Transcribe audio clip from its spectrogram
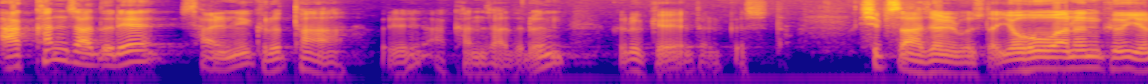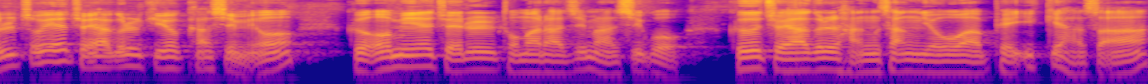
악한 자들의 삶이 그렇다. 악한 자들은 그렇게 될 것이다. 14절 봅시다. 여호와는 그 열조의 죄악을 기억하시며 그 어미의 죄를 도말하지 마시고 그 죄악을 항상 여호와 앞에 있게 하사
